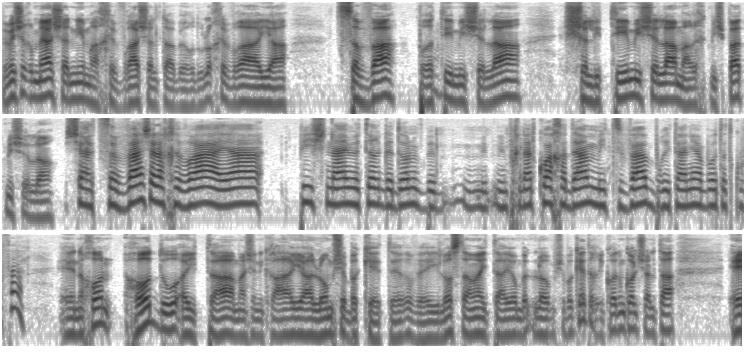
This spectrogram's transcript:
במשך מאה שנים החברה שלטה בהודו. לחברה היה צבא פרטי משלה, שליטים משלה, מערכת משפט משלה. שהצבא של החברה היה פי שניים יותר גדול מבחינת כוח אדם מצבא בריטניה באותה תקופה. אה, נכון, הודו הייתה מה שנקרא היהלום שבכתר, והיא לא סתם הייתה היהלום שבכתר, היא קודם כל שלטה, אה,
